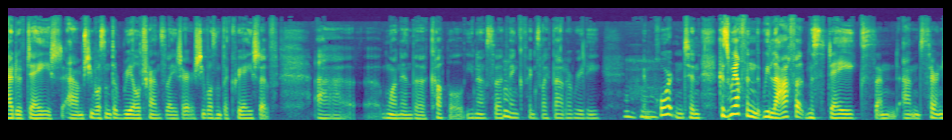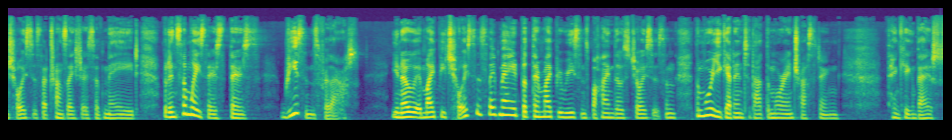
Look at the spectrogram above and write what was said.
out of date. Um, she wasn't the real translator. She wasn't the creative uh, one in the couple. You know, so I mm. think things like that are really mm-hmm. important. And because we often we laugh at mistakes and and certain choices that translators have made, but in some ways there's there's reasons for that you know, it might be choices they've made, but there might be reasons behind those choices. And the more you get into that, the more interesting thinking about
